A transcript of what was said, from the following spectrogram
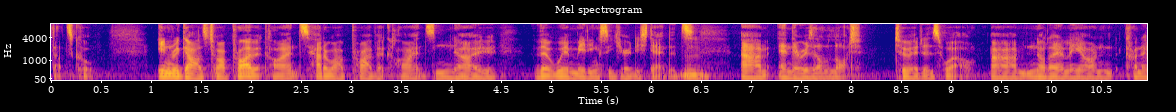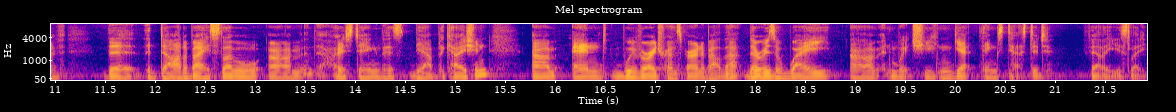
That's cool. In regards to our private clients, how do our private clients know that we're meeting security standards? Mm. and there is a lot to it as well, um, not only on kind of the the database level, um, the hosting, this, the application, um, and we're very transparent about that. There is a way um, in which you can get things tested fairly easily.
